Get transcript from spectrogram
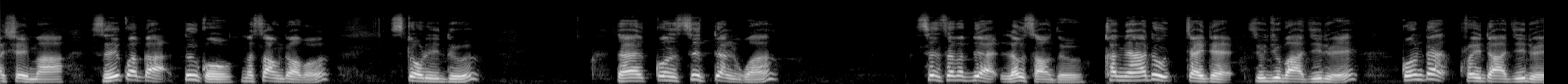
အချိန်မှာဈေးကွက်ကသူ့ကိုမဆောင်တော့ဘူး story 2 the consistent one စင်စမပြတ်လှုပ်ဆောင်သူခမားတို့ကြိုက်တဲ့ YouTuber ကြီးတွေ content creator ကြီးတွေ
